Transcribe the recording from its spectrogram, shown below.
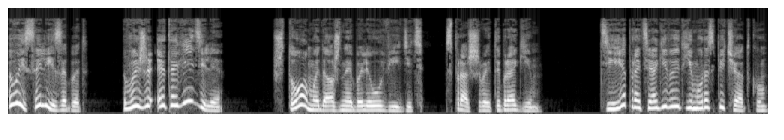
Вы с Элизабет. Вы же это видели?» «Что мы должны были увидеть?» — спрашивает Ибрагим. Тия протягивает ему распечатку.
